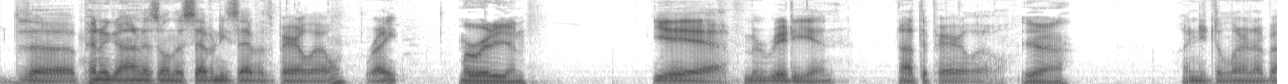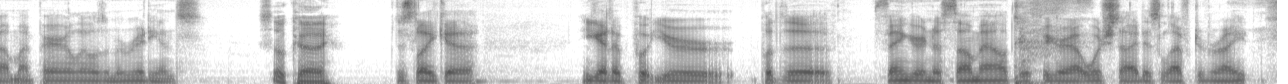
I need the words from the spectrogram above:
the Pentagon is on the 77th parallel, right? Meridian. Yeah, meridian, not the parallel. Yeah, I need to learn about my parallels and meridians. it's okay. Just like uh, you got to put your put the finger and the thumb out to figure out which side is left and right.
